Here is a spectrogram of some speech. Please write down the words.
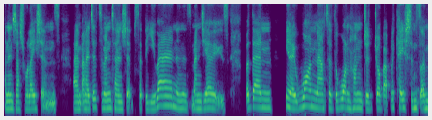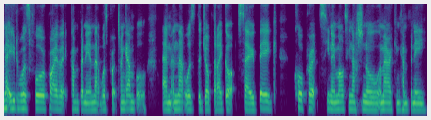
and international relations. Um, and I did some internships at the UN and some NGOs. But then, you know, one out of the 100 job applications I made was for a private company, and that was Procter and Gamble. Um, and that was the job that I got. So big corporate, you know, multinational American company.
